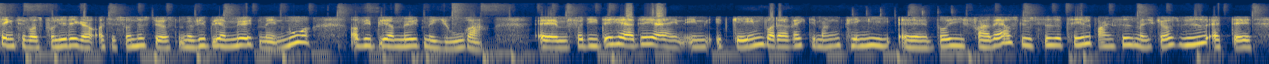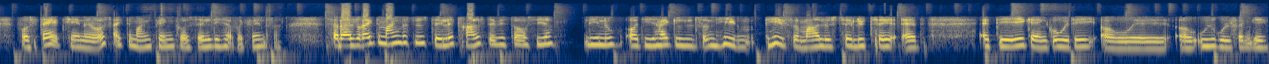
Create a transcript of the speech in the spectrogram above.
ting til vores politikere og til Sundhedsstyrelsen, men vi bliver mødt med en mur, og vi bliver mødt med jura. Øhm, fordi det her, det er en, en, et game, hvor der er rigtig mange penge i, øh, både i, fra erhvervslivets side og telebranchens side, men I skal også vide, at øh, vores stat tjener jo også rigtig mange penge på at sælge de her frekvenser. Så der er altså rigtig mange, der synes, det er lidt træls, det vi står og siger lige nu, og de har ikke sådan helt, helt så meget lyst til at lytte til, at, at det ikke er en god idé at, øh, at udrulle 5G.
